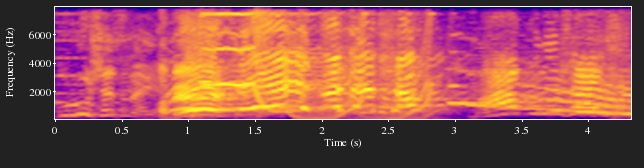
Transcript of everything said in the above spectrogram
पुरुषच नाही. अबे! काय? महापुरुष आहे.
